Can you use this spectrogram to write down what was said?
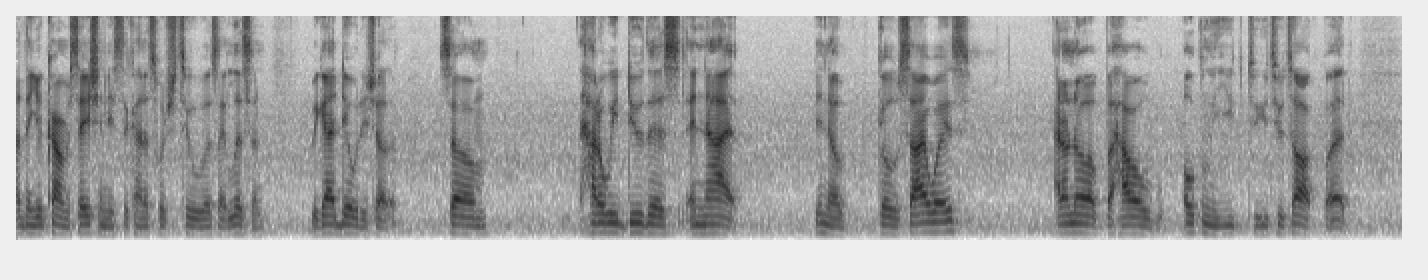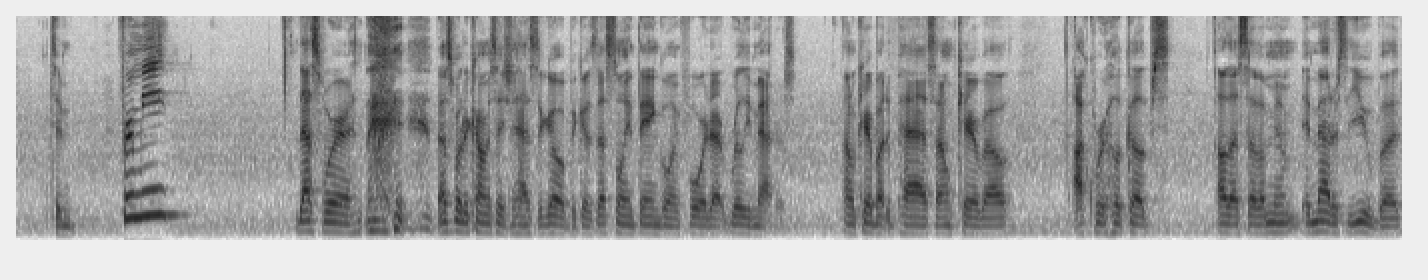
I think your conversation needs to kind of switch to was like, listen, we got to deal with each other. So um, how do we do this and not, you know, go sideways? I don't know about how openly you two, you two talk, but to for me, that's where that's where the conversation has to go because that's the only thing going forward that really matters. I don't care about the past. I don't care about awkward hookups, all that stuff. I mean, it matters to you, but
